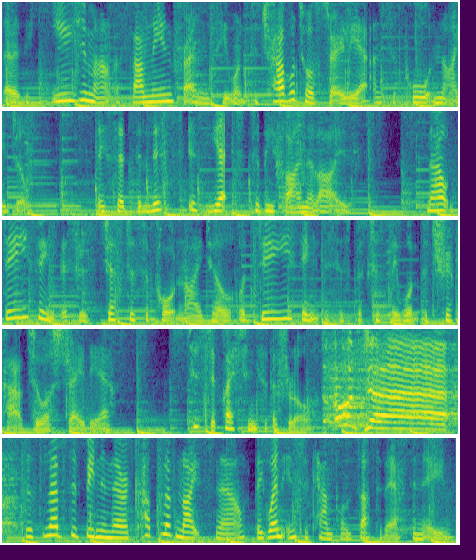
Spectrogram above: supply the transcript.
there is a huge amount of family and friends who want to travel to Australia and support Nigel. They said the list is yet to be finalised. Now, do you think this is just to support Nigel, or do you think this is because they want the trip out to Australia? Just a question to the floor. Order! The celebs have been in there a couple of nights now. They went into camp on Saturday afternoon.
